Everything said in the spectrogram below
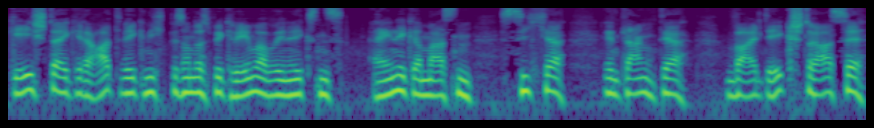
Gehsteig-Radweg nicht besonders bequem, aber wenigstens einigermaßen sicher entlang der Waldeckstraße.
